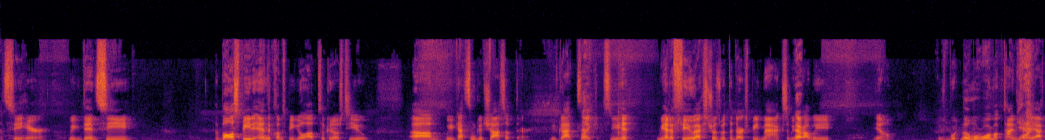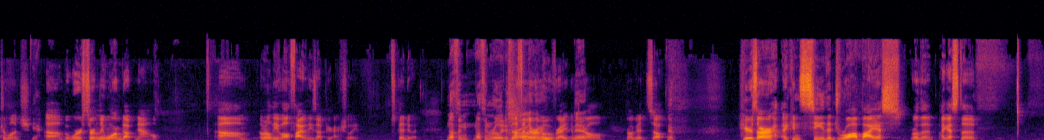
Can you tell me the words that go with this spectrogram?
Let's see here. We did see the ball speed and the club speed go up, so kudos to you. Um, we've got some good shots up there. We've got like so you hit. We had a few extras with the dark speed max, so we Yep. probably, you know, There's a little more warm up time Yeah. for you after lunch. Yeah. Um, but we're certainly warmed up now. Um, I'm gonna leave all five of these up here actually. Just gonna do it. Nothing, nothing really. There's nothing to remove, right? I mean, Yeah. they're all all good. So Yep. here's our. I can see the draw bias, or the I guess the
